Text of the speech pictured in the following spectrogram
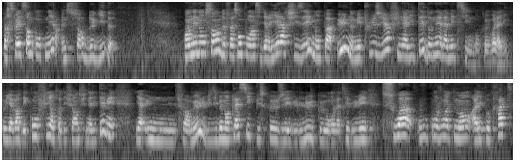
parce qu'elle semble contenir une sorte de guide en énonçant de façon pour ainsi dire hiérarchisée, non pas une, mais plusieurs finalités données à la médecine. Donc euh, voilà, il peut y avoir des conflits entre différentes finalités, mais il y a une formule visiblement classique, puisque j'ai lu qu'on l'attribuait soit ou conjointement à Hippocrate,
